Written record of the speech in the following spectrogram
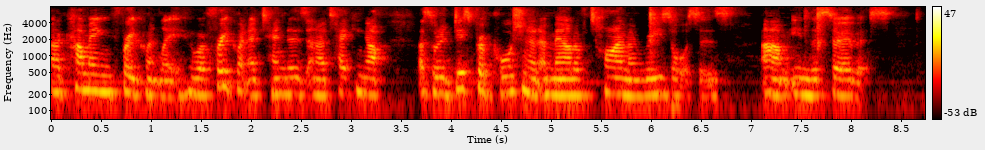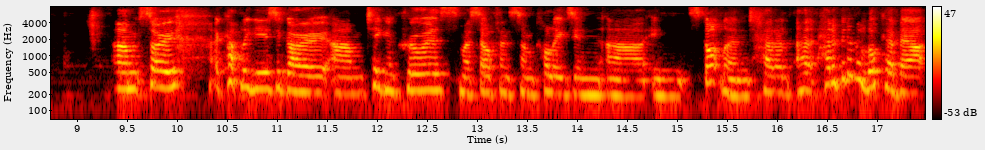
are coming frequently, who are frequent attenders and are taking up a sort of disproportionate amount of time and resources um, in the service. Um, so a couple of years ago, um, Tegan Cruwys, myself and some colleagues in, uh, in Scotland had a, had a bit of a look about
